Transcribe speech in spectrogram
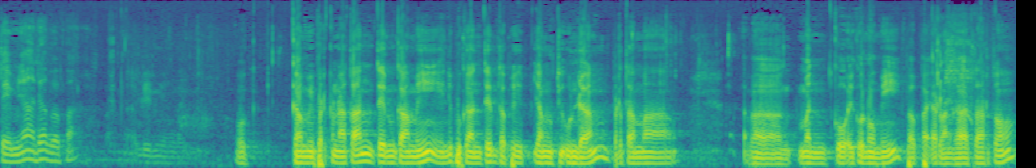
Timnya ada Bapak? Kami perkenalkan tim kami, ini bukan tim tapi yang diundang. Pertama uh, Menko Ekonomi, Bapak Erlangga Hartarto.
